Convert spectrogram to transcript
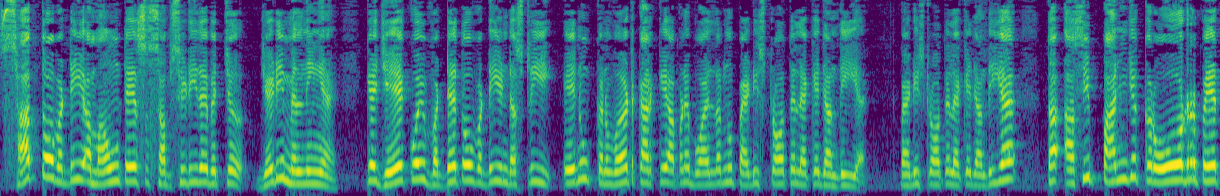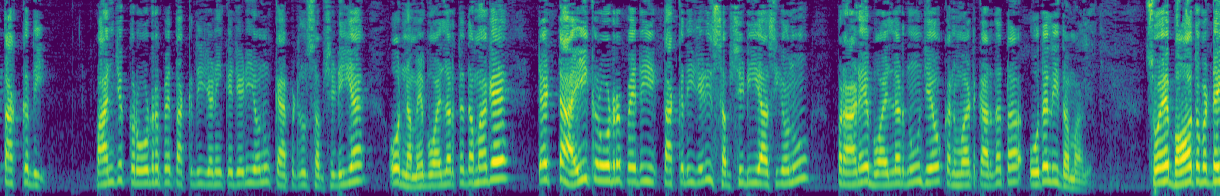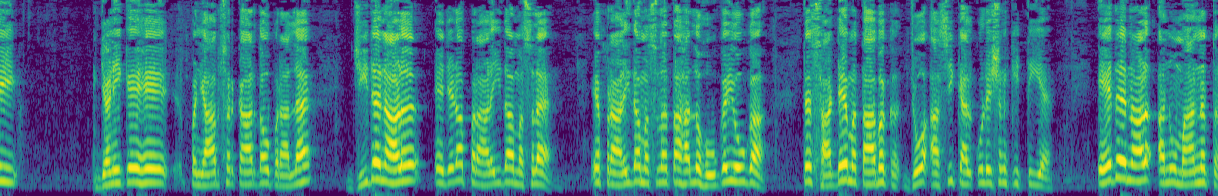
ਸਭ ਤੋਂ ਵੱਡੀ ਅਮਾਉਂਟ ਇਸ ਸਬਸਿਡੀ ਦੇ ਵਿੱਚ ਜਿਹੜੀ ਮਿਲਣੀ ਹੈ ਕਿ ਜੇ ਕੋਈ ਵੱਡੇ ਤੋਂ ਵੱਡੀ ਇੰਡਸਟਰੀ ਇਹਨੂੰ ਕਨਵਰਟ ਕਰਕੇ ਆਪਣੇ ਬੋਇਲਰ ਨੂੰ ਪੈਡੀ ਸਟ੍ਰੋ ਤੇ ਲੈ ਕੇ ਜਾਂਦੀ ਹੈ ਪੈਡੀ ਸਟ੍ਰੋ ਤੇ ਲੈ ਕੇ ਜਾਂਦੀ ਹੈ ਤਾਂ ਅਸੀਂ 5 ਕਰੋੜ ਰੁਪਏ ਤੱਕ ਦੀ 5 ਕਰੋੜ ਰੁਪਏ ਤੱਕ ਦੀ ਜਾਨੀ ਕਿ ਜਿਹੜੀ ਉਹਨੂੰ ਕੈਪੀਟਲ ਸਬਸਿਡੀ ਹੈ, ਉਹ ਨਵੇਂ ਬੋਇਲਰ ਤੇ ਦਵਾਂਗੇ ਤੇ 2.5 ਕਰੋੜ ਰੁਪਏ ਦੀ ਤੱਕ ਦੀ ਜਿਹੜੀ ਸਬਸਿਡੀ ਆ ਅਸੀਂ ਉਹਨੂੰ ਪੁਰਾਣੇ ਬੋਇਲਰ ਨੂੰ ਜੇ ਉਹ ਕਨਵਰਟ ਕਰਦਾ ਤਾਂ ਉਹਦੇ ਲਈ ਦਵਾਂਗੇ। ਸੋ ਇਹ ਬਹੁਤ ਵੱਡੀ ਜਾਣੀ ਕਿ ਇਹ ਪੰਜਾਬ ਸਰਕਾਰ ਦਾ ਉਪਰਾਲਾ ਹੈ, ਜਿਹਦੇ ਨਾਲ ਇਹ ਜਿਹੜਾ ਪਰਾਲੀ ਦਾ ਮਸਲਾ ਹੈ, ਇਹ ਪਰਾਲੀ ਦਾ ਮਸਲਾ ਤਾਂ ਹੱਲ ਹੋਊਗਾ ਹੀ ਹੋਊਗਾ ਤੇ ਸਾਡੇ ਮੁਤਾਬਕ ਜੋ ਅਸੀਂ ਕੈਲਕੂਲੇਸ਼ਨ ਕੀਤੀ ਹੈ, ਇਹਦੇ ਨਾਲ ਅਨੁਮਾਨਿਤ,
